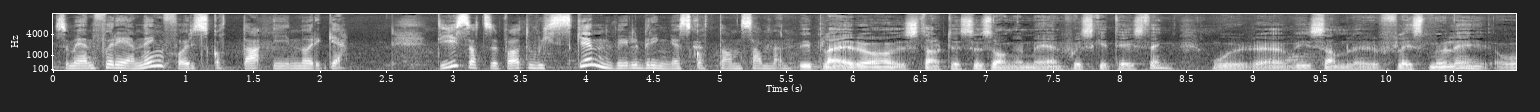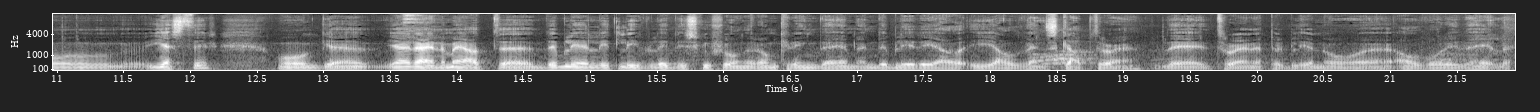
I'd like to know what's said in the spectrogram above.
som er en forening for skotter i Norge. De satser på at whiskyen vil bringe skottene sammen. Vi pleier å starte sesongen med en whisky-tasting, hvor eh, vi samler flest mulig og gjester. Og eh, jeg regner med at eh, det blir litt livlige diskusjoner omkring det, men det blir i all, i all vennskap, tror jeg. Det tror jeg neppe blir noe alvor i det hele.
